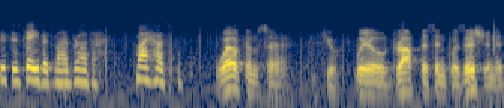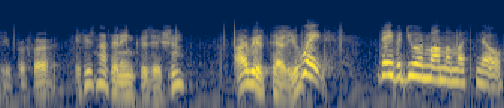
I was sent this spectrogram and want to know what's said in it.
This is David, my brother. My husband. Welcome, sir. Thank you. We'll drop this inquisition if you prefer. It is not an inquisition. I will tell you. Wait. David, you and Mama must know.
